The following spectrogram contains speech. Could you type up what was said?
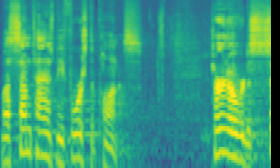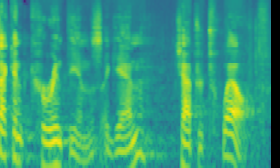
must sometimes be forced upon us. Turn over to 2 Corinthians again, chapter 12.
